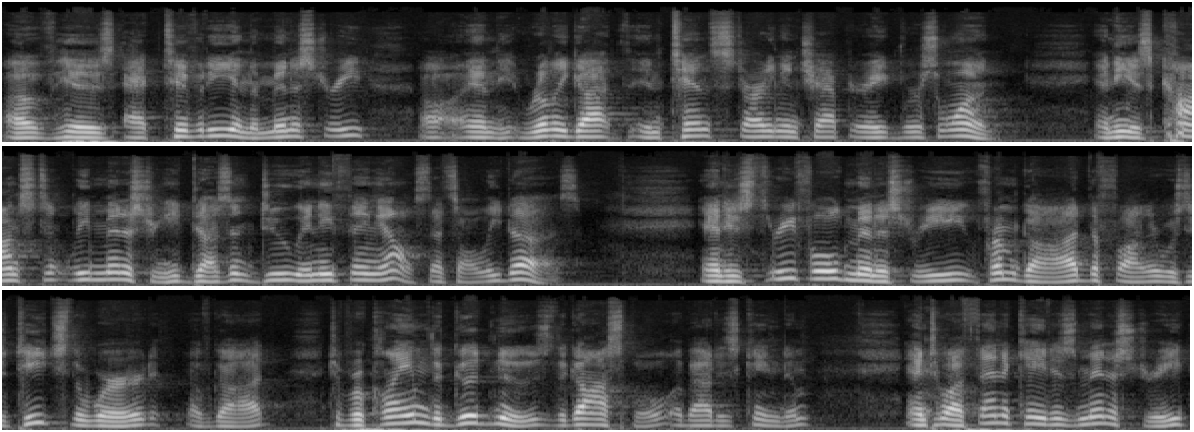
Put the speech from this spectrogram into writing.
of his activity in the ministry. Uh, and it really got intense starting in chapter 8, verse 1. And he is constantly ministering. He doesn't do anything else, that's all he does. And his threefold ministry from God the Father was to teach the Word of God, to proclaim the good news, the gospel about his kingdom, and to authenticate his ministry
